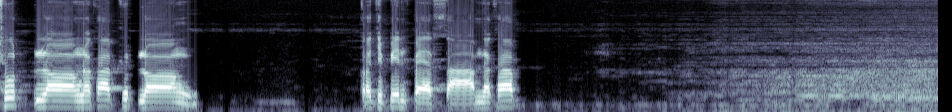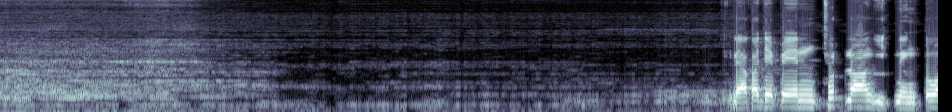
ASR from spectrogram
ชุดลองนะครับ ชุดลอง ก็จะเป็นแปดสามนะครับ แล้วก็จะเป็นชุดรองอีกหนึ่งตัว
